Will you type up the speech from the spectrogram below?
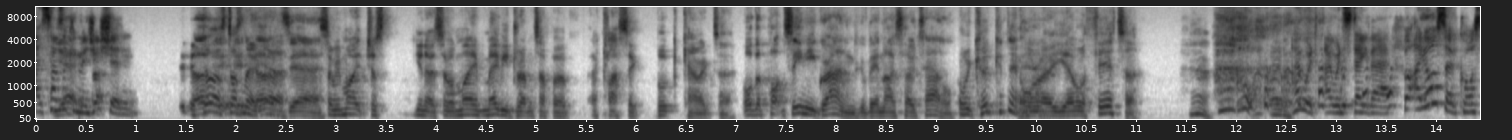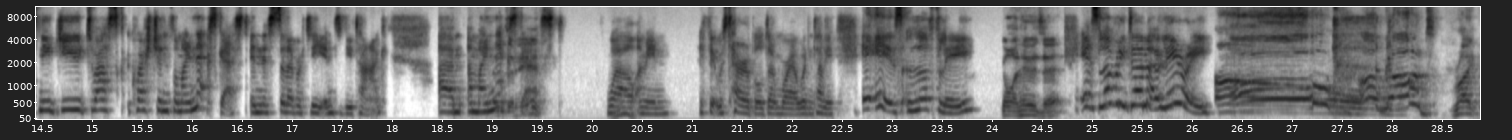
It sounds Yeah, like a it- magician. It does, doesn't it? does, yeah. So we might just, you know, so I might maybe dreamt up a, a classic book character. Or the Pozzini Grand could be a nice hotel. Oh, we could, couldn't it? Or a, uh, or a theatre. Yeah. I would I would stay there. But I also, of course, need you to ask a question for my next guest in this celebrity interview tag. Um, and my next guest, well, I mean, if it was terrible, don't worry, I wouldn't tell you. It is lovely. Go on, who is it? It's lovely Dermot O'Leary. Oh, oh God. Right.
